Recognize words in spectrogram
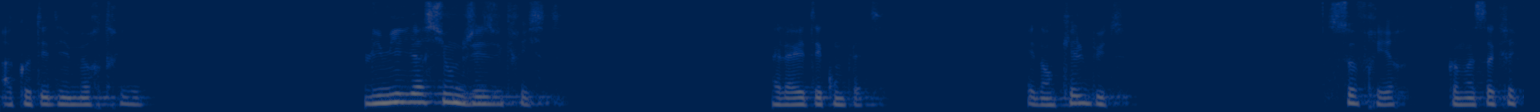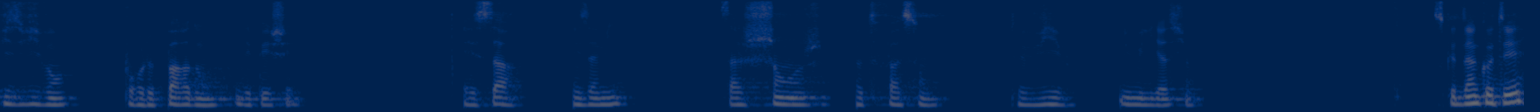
à côté des meurtriers. L'humiliation de Jésus-Christ elle a été complète. Et dans quel but S'offrir comme un sacrifice vivant pour le pardon des péchés? Et ça, mes amis, ça change notre façon de vivre l'humiliation. Parce que d'un côté,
